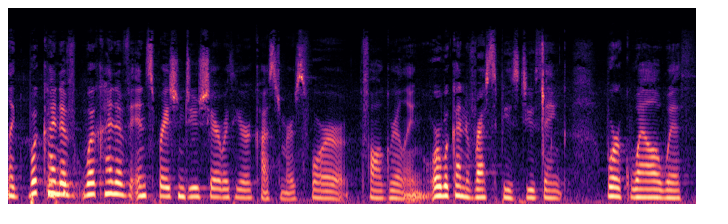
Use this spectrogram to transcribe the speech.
like what kind of what kind of inspiration do you share with your customers for fall grilling, or what kind of recipes do you think work well with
